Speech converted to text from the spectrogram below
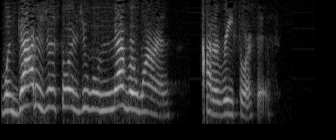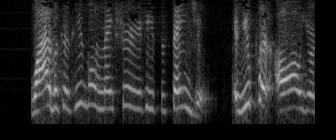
When God is your source, you will never run out of resources. Why? Because He's going to make sure He sustains you. If you put all your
